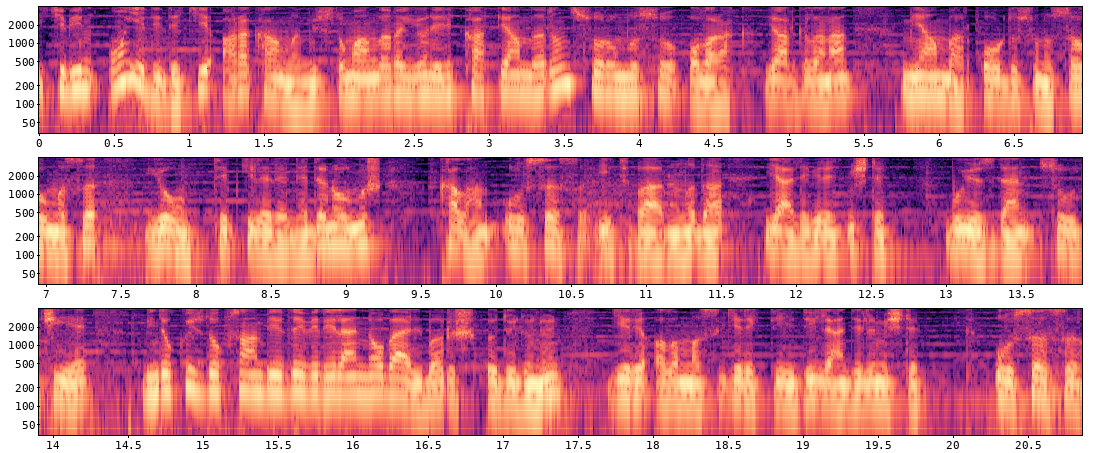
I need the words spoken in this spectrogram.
2017'deki Arakanlı Müslümanlara yönelik katliamların sorumlusu olarak yargılanan Myanmar ordusunu savunması yoğun tepkilere neden olmuş, kalan uluslararası itibarını da yerle bir etmişti. Bu yüzden Suu Kyi'ye 1991'de verilen Nobel Barış Ödülü'nün geri alınması gerektiği dillendirilmişti. Uluslararası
